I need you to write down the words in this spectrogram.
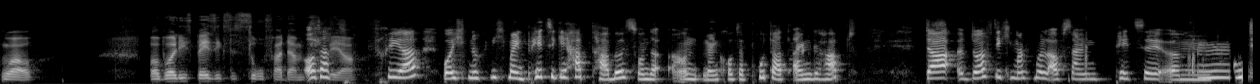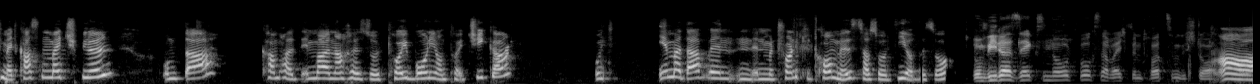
Wow. Oh, Bodies Basics ist so verdammt Oder schwer. früher, wo ich noch nicht meinen PC gehabt habe, sondern und mein großer Bruder hat einen gehabt, da durfte ich manchmal auf seinem PC ähm, Ultimate Custom Match spielen. Und da kam halt immer nachher so Toy Bonnie und Toy Chica. Und immer da, wenn ein Animatronic gekommen ist, also die oder so. Schon wieder sechs Notebooks, aber ich bin trotzdem gestorben. Oh.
